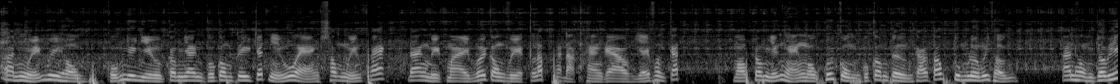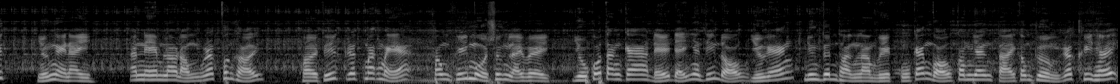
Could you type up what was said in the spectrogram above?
Anh Nguyễn Huy Hùng cũng như nhiều công nhân của công ty trách nhiệm hữu hạn Sông Nguyễn Phát đang miệt mài với công việc lắp đặt hàng rào giải phân cách, một trong những hạng mục cuối cùng của công trường cao tốc Trung Lương Mỹ Thuận. Anh Hùng cho biết những ngày này anh em lao động rất phấn khởi, thời tiết rất mát mẻ, không khí mùa xuân lại về. Dù có tăng ca để đẩy nhanh tiến độ dự án, nhưng tinh thần làm việc của cán bộ công nhân tại công trường rất khí thế.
